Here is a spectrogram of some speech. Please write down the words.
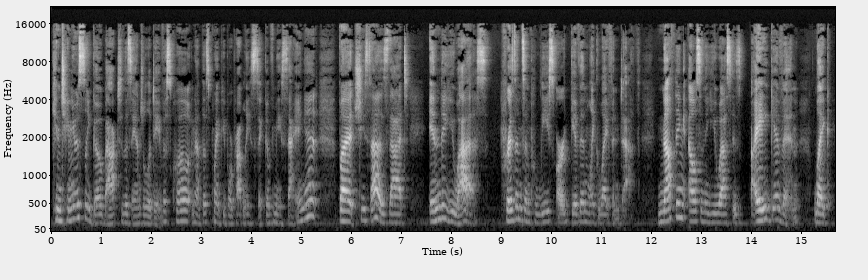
continuously go back to this Angela Davis quote, and at this point, people are probably sick of me saying it, but she says that in the US, prisons and police are given like life and death. Nothing else in the US is a given like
